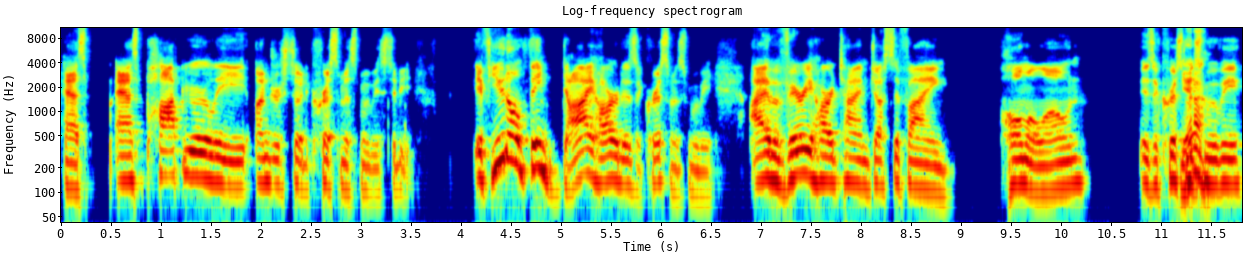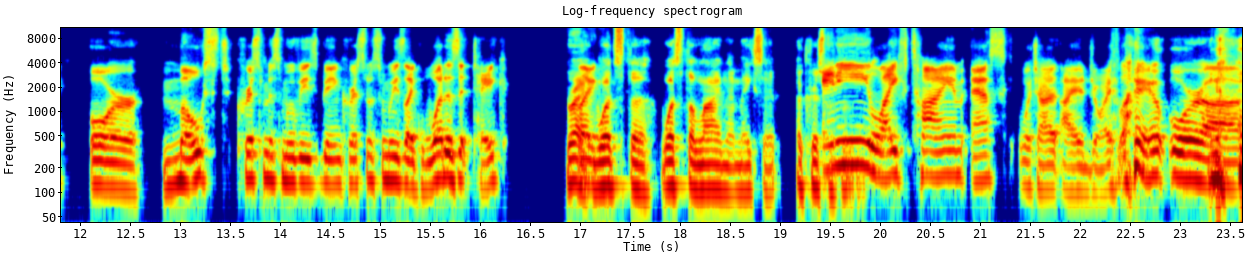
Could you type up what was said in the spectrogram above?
as as popularly understood Christmas movies to be. If you don't think Die Hard is a Christmas movie, I have a very hard time justifying Home Alone is a Christmas Yeah. movie or most Christmas movies being Christmas movies. Like, what does it take? right. Like- what's the what's the line that makes it a Christmas? any movie? lifetime esque, which I, I enjoy, like or uh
